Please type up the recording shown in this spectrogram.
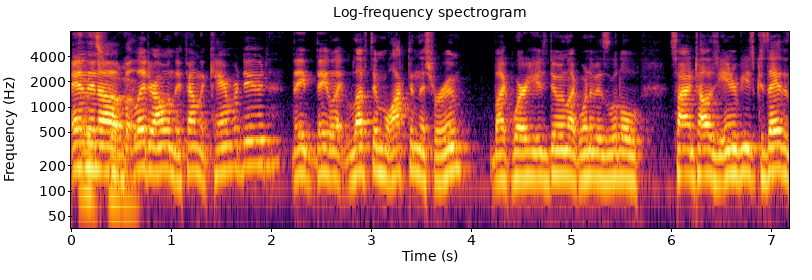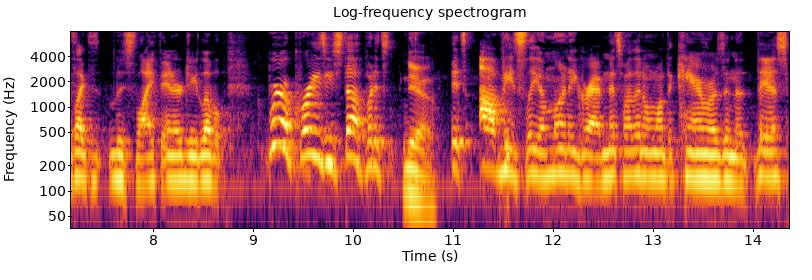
And then, uh, but later on, when they found the camera dude, they they like left him locked in this room, like where he was doing like one of his little Scientology interviews, because they had this like this, this life energy level, real crazy stuff. But it's Yeah. it's obviously a money grab, and that's why they don't want the cameras and the this.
